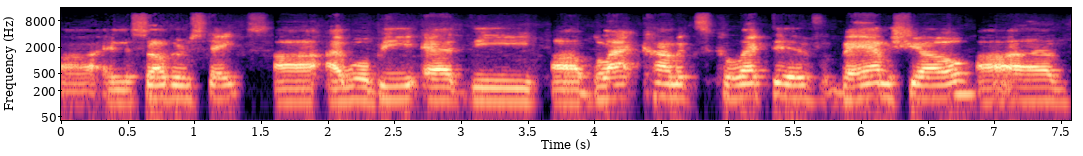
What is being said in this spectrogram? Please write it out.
uh, and the Southern states. I will be at the Black Comics Collective BAM show of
